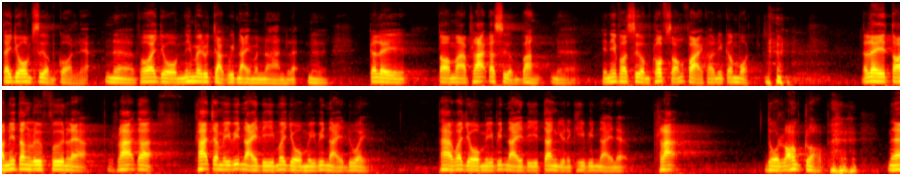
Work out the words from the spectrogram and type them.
แต่โยมเสื่อมก่อนแหละนะเพราะว่าโยมนี่ไม่รู้จักวินัยมานานแล้วนะก็เลยต่อมาพระก็เสื่อมบ้างนะทีนี้พอเสื่อมครบสองฝ่ายคราวนี้ก็หมด อะไรตอนนี้ต้องรื้อฟื้นแหละพระก็พระจะมีวินัยดีเมื่อโยมมีวินัยด้วย ถ้าว่าโยมมีวินัยดีตั้งอยู่ในขีวินัยเนี่ย พระโดนล้อมกรอบนะ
